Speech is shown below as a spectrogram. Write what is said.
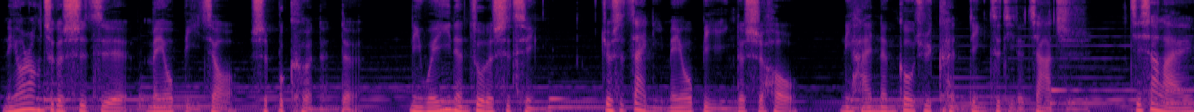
你要让这个世界没有比较是不可能的。你唯一能做的事情，就是在你没有比赢的时候，你还能够去肯定自己的价值。接下来，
